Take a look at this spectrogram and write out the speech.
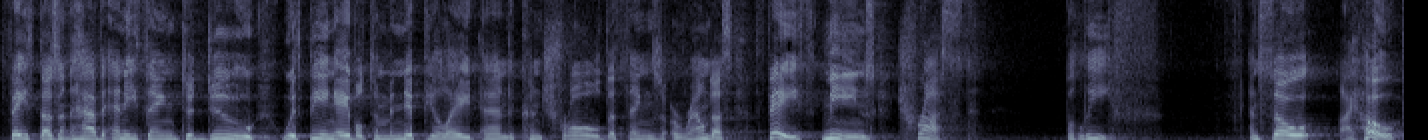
Faith doesn't have anything to do with being able to manipulate and control the things around us. Faith means trust belief. And so I hope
